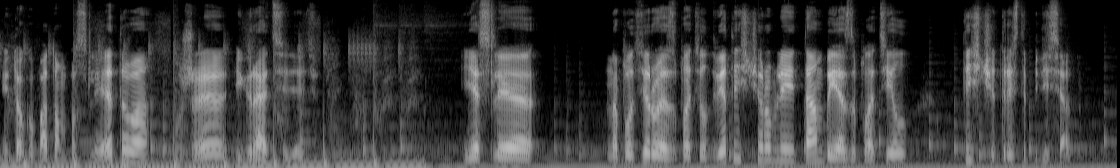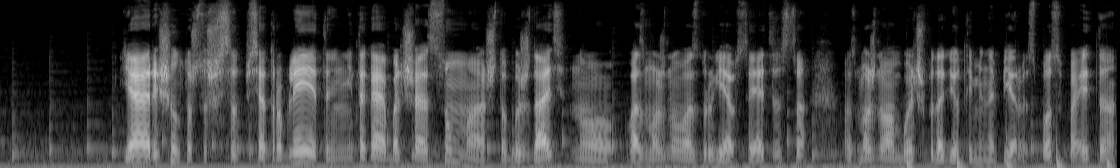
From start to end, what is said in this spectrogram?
и только потом после этого уже играть сидеть. Если на платиру я заплатил 2000 рублей, там бы я заплатил 1350. Я решил то, что 650 рублей это не такая большая сумма, чтобы ждать, но возможно у вас другие обстоятельства, возможно вам больше подойдет именно первый способ, а это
